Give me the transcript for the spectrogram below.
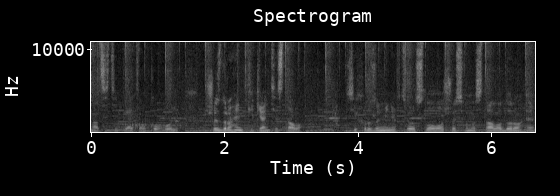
13,5 алкоголю. Щось дорогеньке Кянті стало. Всіх розуміннях цього слова, щось воно стало дороге.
